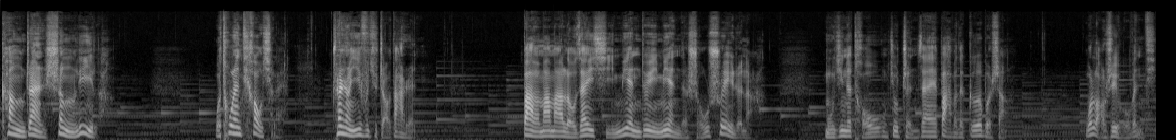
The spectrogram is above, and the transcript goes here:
抗战胜利了。”我突然跳起来，穿上衣服去找大人。爸爸妈妈搂在一起，面对面的熟睡着呢。母亲的头就枕在爸爸的胳膊上。我老是有个问题，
